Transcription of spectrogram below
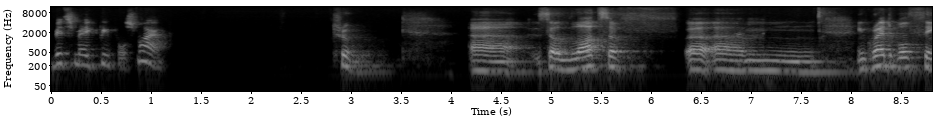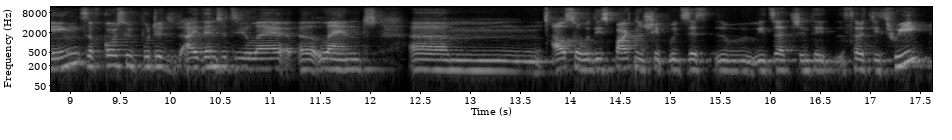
which make people smile True. Uh, so lots of uh, um, incredible things. Of course, we put it identity la uh, land um, also with this partnership with this, with Z33.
